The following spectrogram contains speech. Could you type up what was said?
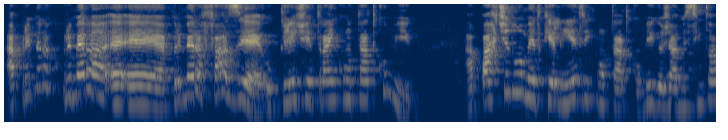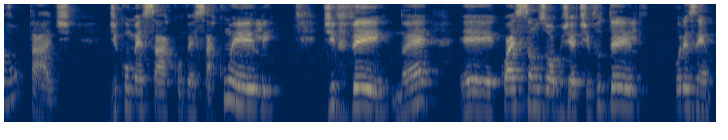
a primeira, primeira, é, é, a primeira fase é o cliente entrar em contato comigo. A partir do momento que ele entra em contato comigo, eu já me sinto à vontade de começar a conversar com ele, de ver né, é, quais são os objetivos dele. Por exemplo,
